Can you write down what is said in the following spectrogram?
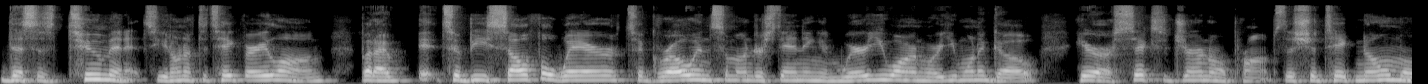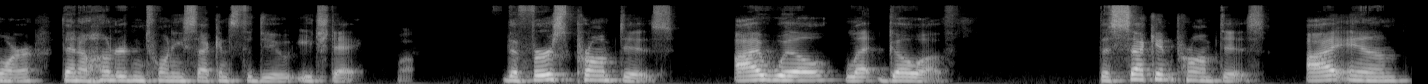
This is two minutes. You don't have to take very long, but I it, to be self-aware, to grow in some understanding and where you are and where you want to go. Here are six journal prompts. This should take no more than 120 seconds to do each day. Wow. The first prompt is, "I will let go of." The second prompt is, I am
